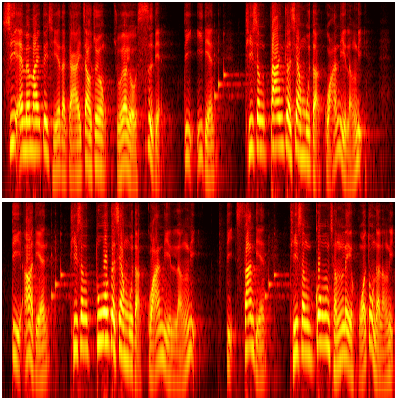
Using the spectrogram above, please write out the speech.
CMMI 对企业的改造作用主要有四点：第一点，提升单个项目的管理能力；第二点，提升多个项目的管理能力；第三点，提升工程类活动的能力。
